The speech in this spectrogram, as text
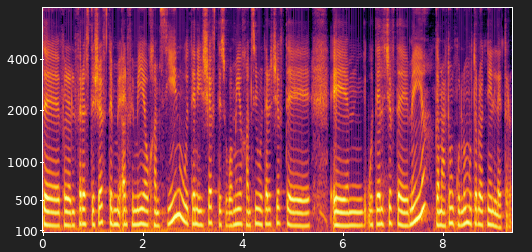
في ال first shift 1150 وتاني shift 750 وتالت shift وتالت shift 100 جمعتهم كلهم وطلعوا 2 لتر.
